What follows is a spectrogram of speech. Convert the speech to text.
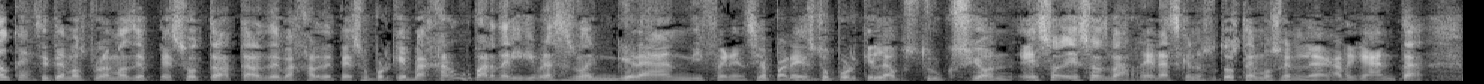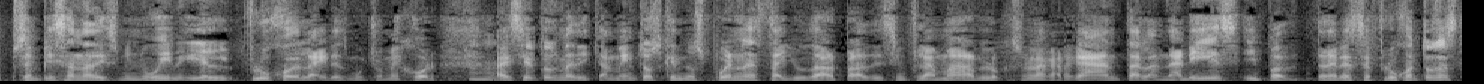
Ok. Si tenemos problemas de peso, tratar de bajar de peso, porque bajar un par de libras es una gran diferencia para esto, porque la obstrucción, eso, esas barreras que nosotros tenemos en la garganta, pues empiezan a disminuir y el flujo del aire es mucho mejor. Hay ciertos medicamentos que nos pueden hasta ayudar para desinflamar lo que son la garganta, la nariz y para tener ese flujo. Entonces,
